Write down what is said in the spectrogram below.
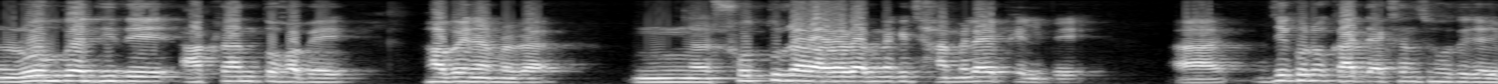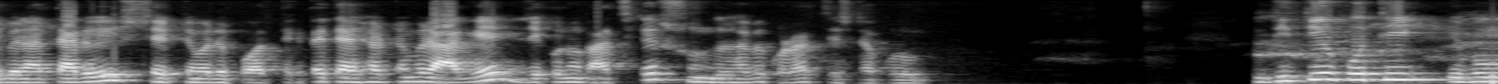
রোগ ব্যাধিতে আক্রান্ত হবে হবেন আপনারা শত্রুরা বারবার আপনাকে ঝামেলায় ফেলবে যে কোনো কাজ একসাথে হতে চাইবে না, তেরোই সেপ্টেম্বরের পর থেকে। তাই তেরো সেপ্টেম্বরের আগে যে কোনো কাজকে সুন্দরভাবে করার চেষ্টা করুন। দ্বিতীয় পথি এবং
